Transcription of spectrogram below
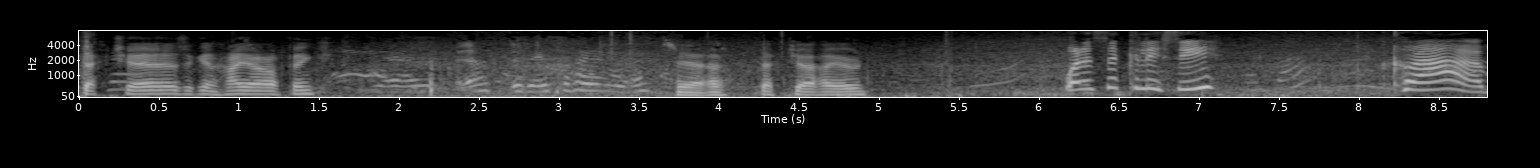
Deck chairs, again higher I think. Yeah, yeah, it is higher, yeah. Yeah, deck chair higher. What is it, Khaleesi? Crab.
